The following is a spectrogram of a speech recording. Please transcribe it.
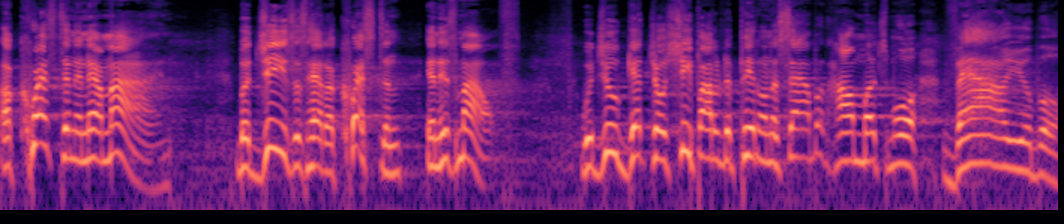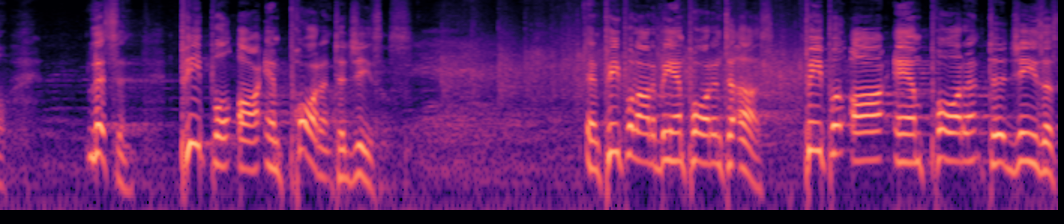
a question in their mind, but Jesus had a question in his mouth. Would you get your sheep out of the pit on the Sabbath? How much more valuable? Listen, people are important to Jesus. And people ought to be important to us. People are important to Jesus.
